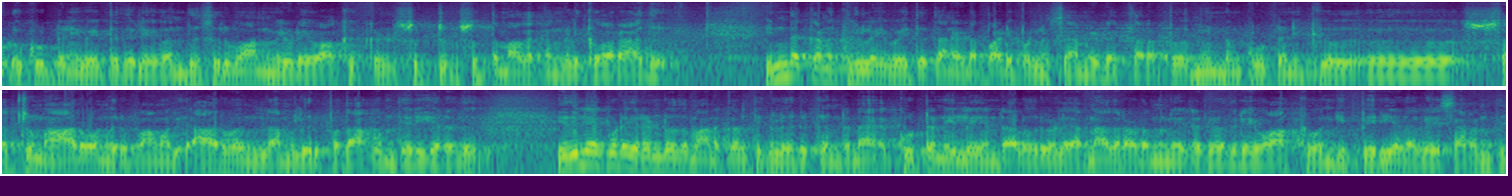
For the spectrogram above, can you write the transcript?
ஒரு கூட்டணி வைப்பதிலே வந்து சிறுபான்மையுடைய வாக்குகள் சுற்று சுத்தமாக தங்களுக்கு வராது. இந்த கணக்குகளை வைத்து தான் எடப்பாடி பழனிசாமியுடைய தரப்பு மீண்டும் கூட்டணிக்கு சற்றும் ஆர்வம் இருப்பாமல் ஆர்வம் இல்லாமல் இருப்பதாகவும் தெரிகிறது. இதிலே கூட இரண்டு விதமான கருத்துக்கள் இருக்கின்றன. கூட்டணி இல்லை என்றால் ஒருவேளை அண்ணா திராவிட முன்னேற்ற வாக்கு வங்கி பெரிய அளவில் சரந்து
